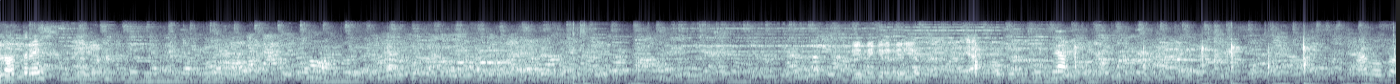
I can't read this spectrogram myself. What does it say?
Los tres. Are you making a video? Ja. I will go.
